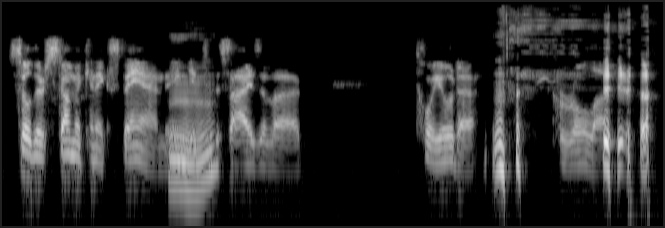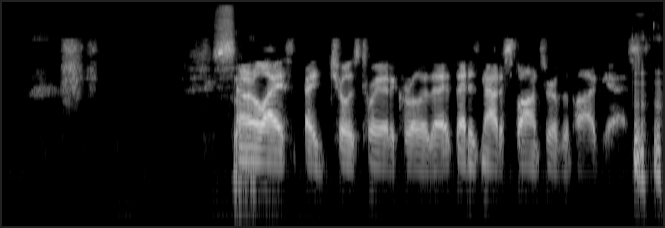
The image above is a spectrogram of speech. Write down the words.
so their stomach can expand and get to Mhm. the size of a Toyota Corolla. Yeah. So, I don't know why I, I chose Toyota Corolla. That that is not a sponsor of the podcast.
